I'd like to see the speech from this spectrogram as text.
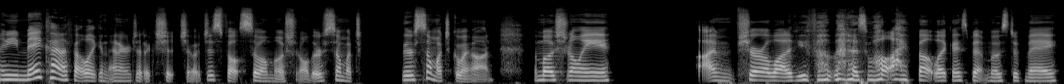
I mean, May kind of felt like an energetic shit show. It just felt so emotional. There's so much there's so much going on. Emotionally, I'm sure a lot of you felt that as well. I felt like I spent most of May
